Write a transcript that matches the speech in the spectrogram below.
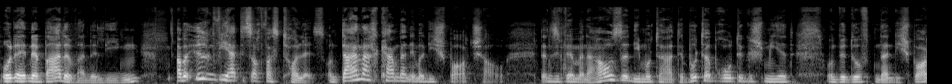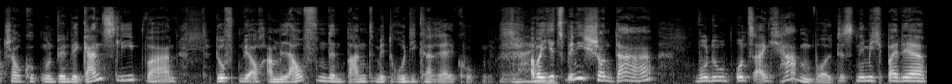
oder in der Badewanne liegen. Aber irgendwie hat es auch was Tolles. Und danach kam dann immer die Sportschau. Dann sind wir immer nach Hause, die Mutter hatte Butterbrote geschmiert und wir durften dann die Sportschau gucken. Und wenn wir ganz lieb waren, durften wir auch am laufenden Band mit Rudi Carell gucken. Aber jetzt bin ich schon da, wo du uns eigentlich haben wolltest, nämlich bei der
